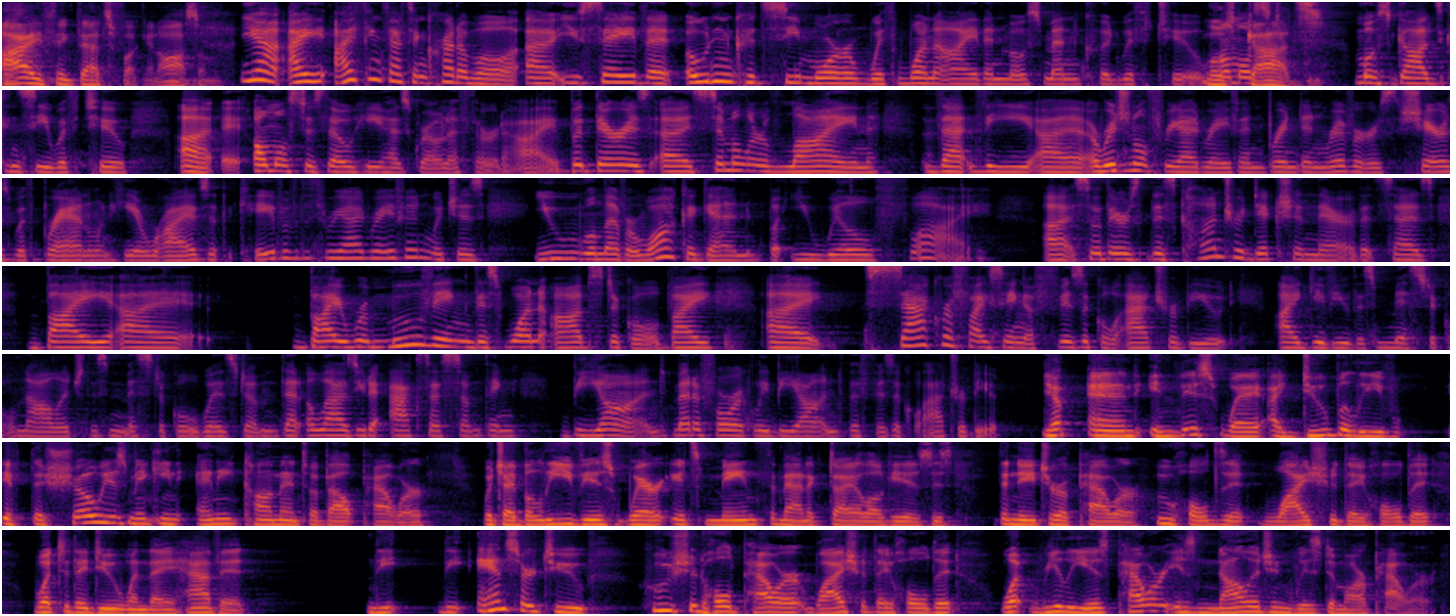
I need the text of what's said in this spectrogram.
I think that's fucking awesome. Yeah, I, I think that's incredible. Uh, you say that Odin could see more with one eye than most men could with two. Most gods. Most gods can see with two, uh, almost as though he has grown a third eye. But there is a similar line that the uh, original three eyed raven, Brynden Rivers, shares with Bran when he arrives at the cave of the three eyed raven, which is, You will never walk again, but you will fly. Uh, so there's this contradiction there that says by uh, by removing this one obstacle, by uh, sacrificing a physical attribute, I give you this mystical knowledge, this mystical wisdom that allows you to access something beyond, metaphorically beyond the physical attribute. Yep. And in this way, I do believe if the show is making any comment about power, which I believe is where its main thematic dialogue is, is the nature of power, who holds it, why should they hold it, what do they do when they have it? The the answer to who should hold power, why should they hold it, what really is power is knowledge and wisdom are power.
